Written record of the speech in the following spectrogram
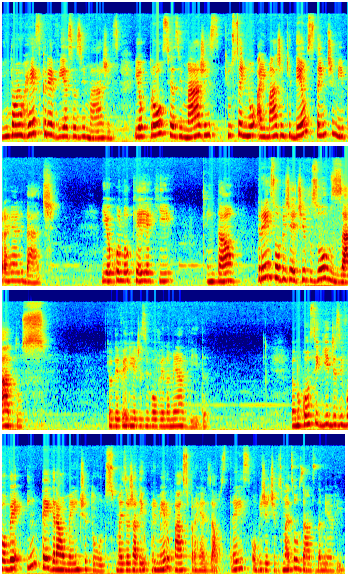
Então eu reescrevi essas imagens e eu trouxe as imagens que o Senhor, a imagem que Deus tem de mim para a realidade. E eu coloquei aqui, então, três objetivos ousados que eu deveria desenvolver na minha vida. Eu não consegui desenvolver integralmente todos, mas eu já dei o primeiro passo para realizar os três objetivos mais ousados da minha vida.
